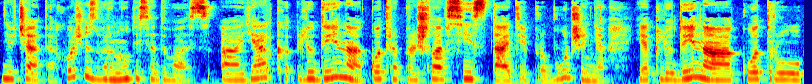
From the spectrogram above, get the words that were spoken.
Дівчата, хочу звернутися до вас. Як людина, котра пройшла всі стадії пробудження, як людина, котру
